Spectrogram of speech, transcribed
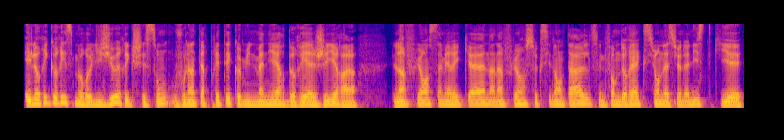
Et le rigorisme religieux, Eric Chesson, vous l'interprétez comme une manière de réagir à l'influence américaine, à l'influence occidentale? C'est une forme de réaction nationaliste qui est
